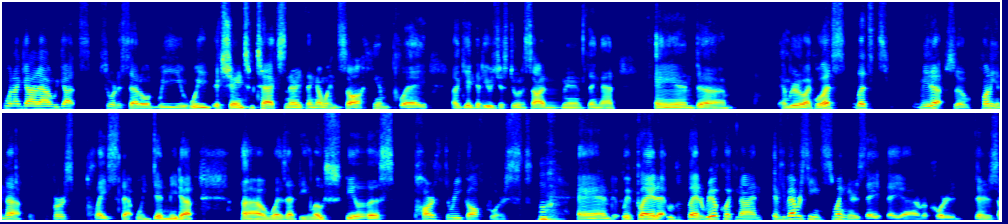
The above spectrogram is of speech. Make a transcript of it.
when I got out, we got sort of settled. We we exchanged some texts and everything. I went and saw him play a gig that he was just doing a sideman thing at, and uh, and we were like, well, let's let's meet up. So funny enough, the first place that we did meet up uh, was at the Los Feliz par three golf course, and we played it. We played a real quick nine. If you've ever seen Swingers, they they uh, recorded. There's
